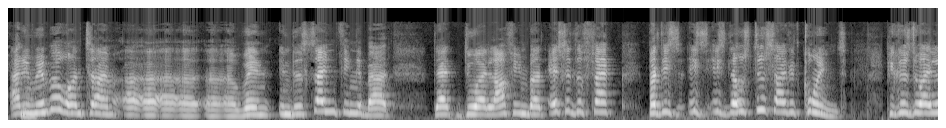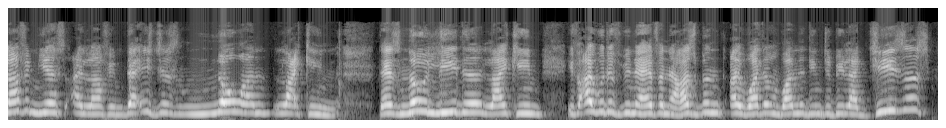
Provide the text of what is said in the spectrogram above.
I remember one time uh, uh, uh, uh, uh, when in the same thing about that, do I love him? But as to the fact, but it's, it's, it's those two sided coins. Because do I love him? Yes, I love him. There is just no one like him. There's no leader like him. If I would have been having a husband, I would have wanted him to be like Jesus.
